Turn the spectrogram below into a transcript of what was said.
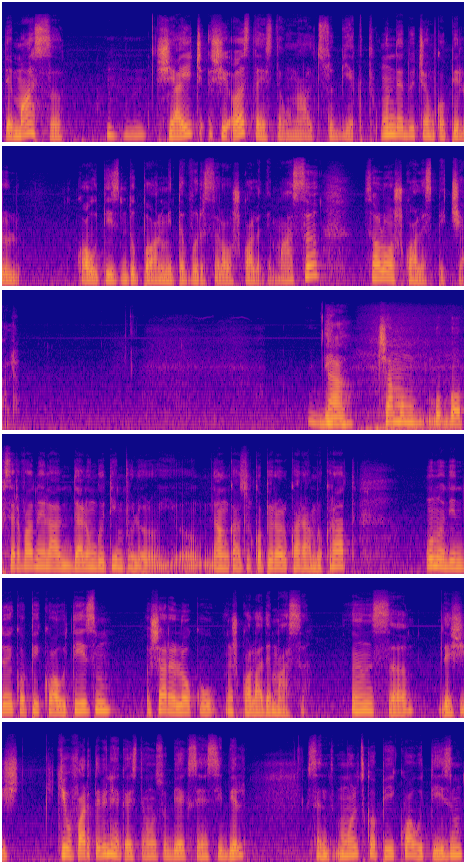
de masă Uh-huh. Și aici, și ăsta este un alt subiect. Unde ducem copilul cu autism după o anumită vârstă la o școală de masă sau la o școală specială? Da. Din ce am observat noi la, de-a lungul timpului, da, în cazul copilului cu care am lucrat, unul din doi copii cu autism își are locul în școala de masă. Însă, deși știu foarte bine că este un subiect sensibil, sunt mulți copii cu autism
